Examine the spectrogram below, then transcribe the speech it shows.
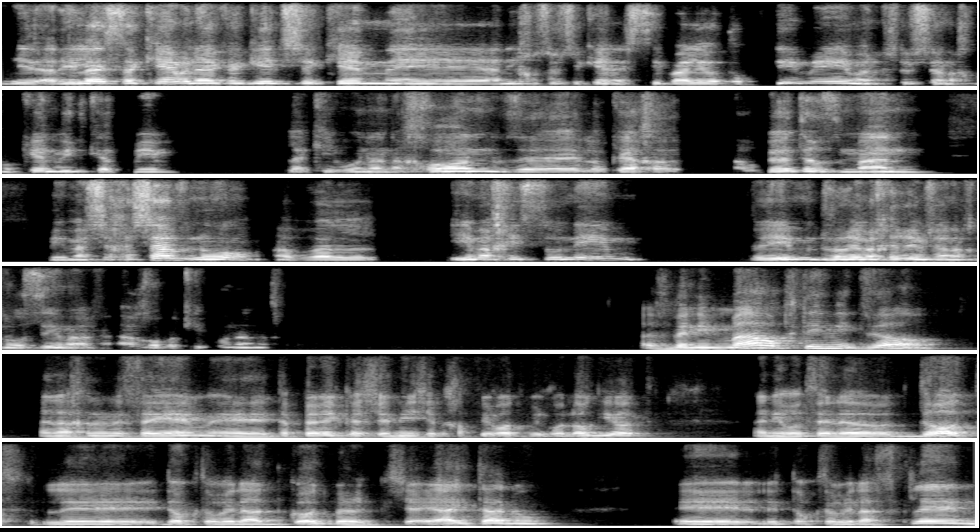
אני, אני לא אסכם, אני רק אגיד שכן, אה, אני חושב שכן יש סיבה להיות אופטימיים, אני חושב שאנחנו כן מתקדמים לכיוון הנכון, זה לוקח הרבה יותר זמן ממה שחשבנו, אבל עם החיסונים ועם דברים אחרים שאנחנו עושים, אנחנו בכיוון הנכון. אז בנימה אופטימית זו, אנחנו נסיים אה, את הפרק השני של חפירות וירולוגיות. אני רוצה להודות לדוקטור אלעד גולדברג שהיה איתנו, אה, לדוקטור אלעס קלן,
